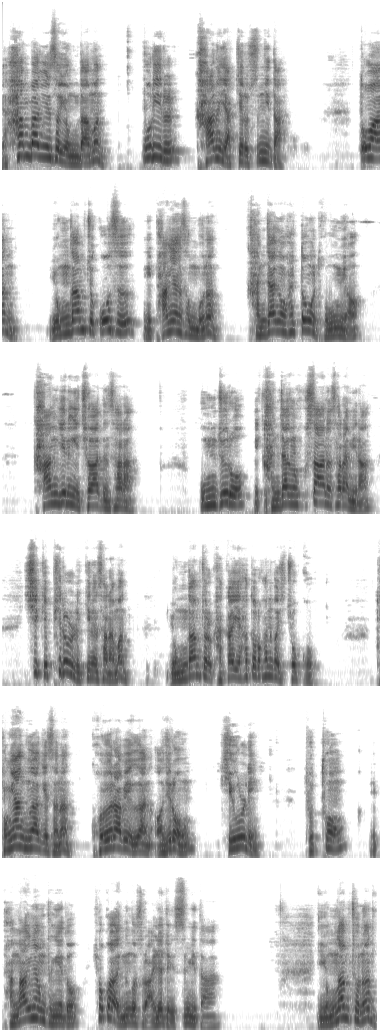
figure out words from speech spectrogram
한방에서 용담은 뿌리를 가는 약재로 씁니다. 또한 용담 쪽 꽃의 방향 성분은 간장의 활동을 도우며 간 기능이 저하된 사람, 음주로 간장을 혹사하는 사람이나 쉽게 피로를 느끼는 사람은 용담초를 가까이 하도록 하는 것이 좋고 동양의학에서는 고혈압에 의한 어지러움, 기울림, 두통, 방광염 등에도 효과가 있는 것으로 알려져 있습니다. 이 용담초는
